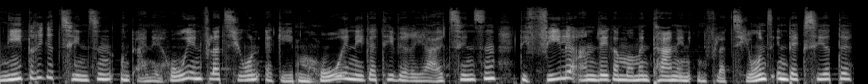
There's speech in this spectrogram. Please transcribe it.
Niedrige Zinsen und eine hohe Inflation ergeben hohe negative Realzinsen, die viele Anleger momentan in inflationsindexierte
